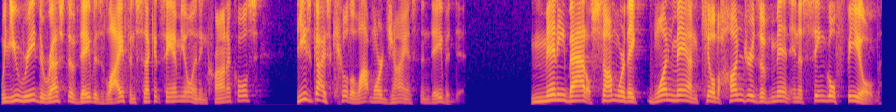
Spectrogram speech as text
when you read the rest of David's life in 2 Samuel and in Chronicles, these guys killed a lot more giants than David did many battles, some where they one man killed hundreds of men in a single field.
